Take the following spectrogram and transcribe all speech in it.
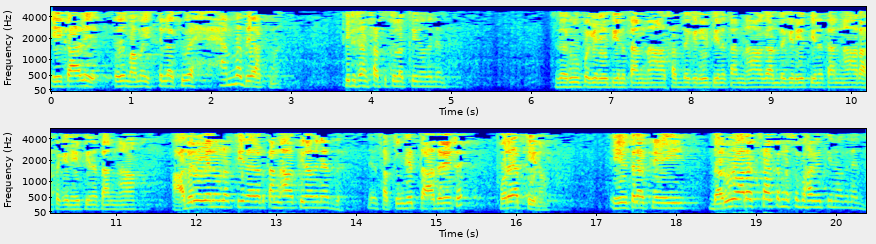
ඒ කාලේ ඔය මම ඉස්සෙල්ලා කිව්ව හැම දෙයක්ම තිරසන් සතු තුලක් තියෙනවද නැද්ද? ඒ රූප කෙරේ තියෙන තණ්හා, ශබ්ද කෙරේ තියෙන තණ්හා, ගන්ධ කෙරේ තියෙන තණ්හා, රස කෙරේ තියෙන තණ්හා, ආදරය ගැන උනත් තියෙනවට තණ්හාවක් තියෙනවද නැද්ද? නේද? සතුන්ගෙත් ආදරයට පොරයක් තියෙනවා. ඒ විතරක් නෙවෙයි දරුවෝ ආරක්ෂා කරන ස්වභාවය තියෙනවද නැද්ද?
